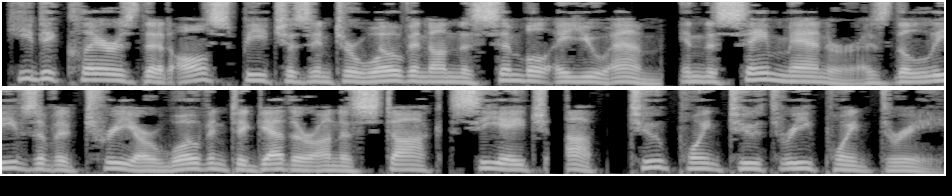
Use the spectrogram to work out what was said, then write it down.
He declares that all speech is interwoven on the symbol Aum, in the same manner as the leaves of a tree are woven together on a stalk ch. up, 2.23.3.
